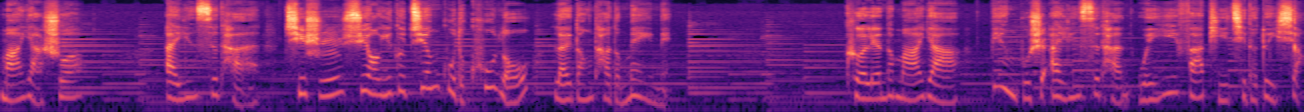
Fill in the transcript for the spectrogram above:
玛雅说，爱因斯坦其实需要一个坚固的骷髅来当他的妹妹。可怜的玛雅并不是爱因斯坦唯一发脾气的对象。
